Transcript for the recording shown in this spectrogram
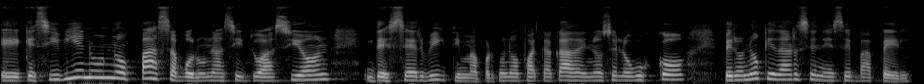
eh, que si bien uno pasa por una situación de ser víctima, porque uno fue atacada y no se lo buscó, pero no quedarse en ese papel,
